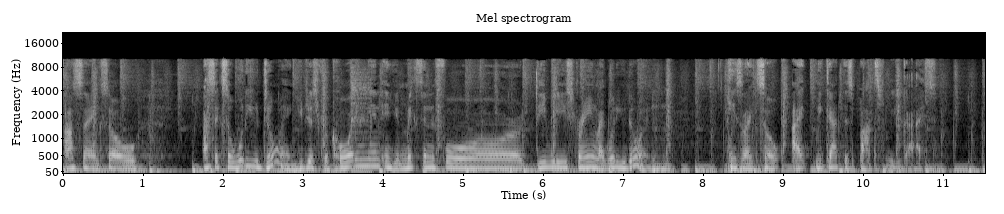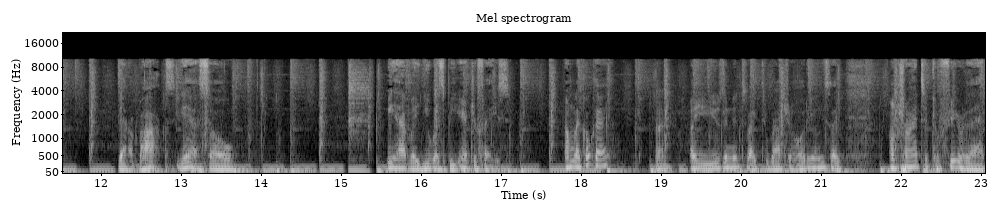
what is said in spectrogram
I'm saying, so, I said, so what are you doing? You just recording it and you're mixing for DVD stream? Like, what are you doing? Mm-hmm. He's like, so I we got this box for you guys. Got a box, yeah. So we have a USB interface. I'm like, okay. Right. Are you using it to like to route your audio? He's like, I'm trying to configure that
